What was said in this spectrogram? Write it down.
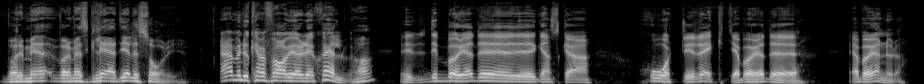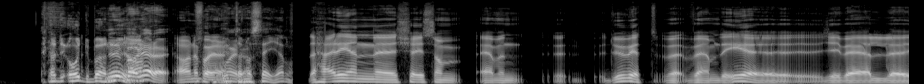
Var det, med, var det mest glädje eller sorg? Nej, men du kan väl få avgöra det själv. Ja. Eh, Det började ganska hårt direkt. Jag började... Jag börjar nu då. Ja, du, oj, du börjar Nu nu? börjar det. Ja, nu börjar det. Utan att säga något. Det här är en eh, tjej som även du vet vem det är, eh, JVL. Eh,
